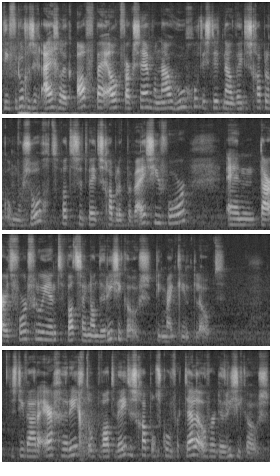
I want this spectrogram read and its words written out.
die vroegen zich eigenlijk af bij elk vaccin van nou, hoe goed is dit nou wetenschappelijk onderzocht? Wat is het wetenschappelijk bewijs hiervoor? En daaruit voortvloeiend, wat zijn dan de risico's die mijn kind loopt? Dus die waren erg gericht op wat wetenschap ons kon vertellen over de risico's.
